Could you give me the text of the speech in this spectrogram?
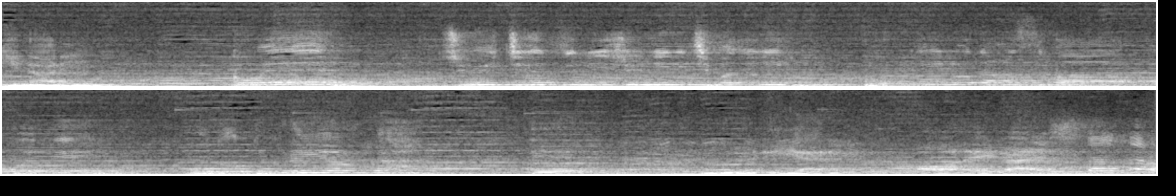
きなり「ごめん。11月22日までにポッキーのダンスバー終えて踊ってくれんやろか」って無理やりお願いしたんだろ。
